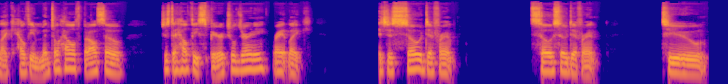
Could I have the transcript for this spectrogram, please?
like healthy mental health but also just a healthy spiritual journey right like it's just so different so so different to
